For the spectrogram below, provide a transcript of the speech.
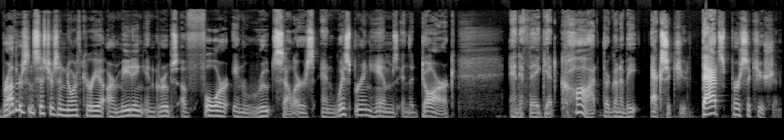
Brothers and sisters in North Korea are meeting in groups of four in root cellars and whispering hymns in the dark. And if they get caught, they're going to be executed. That's persecution.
